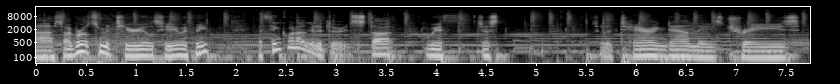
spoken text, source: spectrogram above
Uh, so I brought some materials here with me. I think what I'm going to do is start with just sort of tearing down these trees,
